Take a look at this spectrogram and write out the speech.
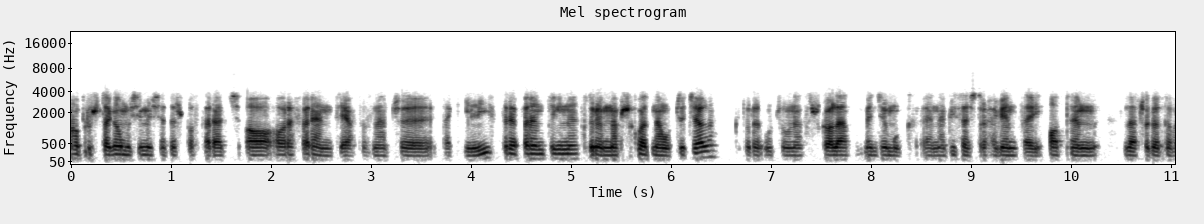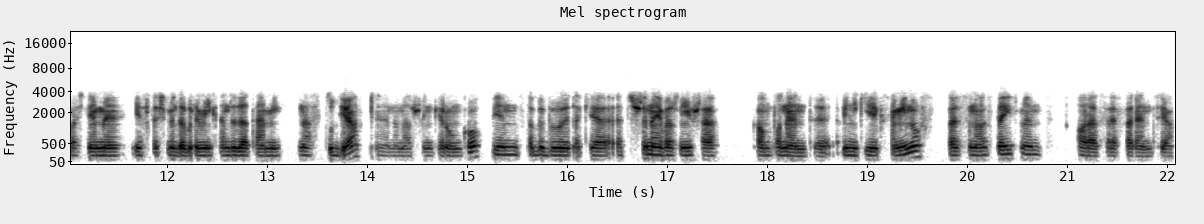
Oprócz tego musimy się też postarać o, o referencję, to znaczy taki list referencyjny, w którym na przykład nauczyciel który uczył nas w szkole, będzie mógł e, napisać trochę więcej o tym, dlaczego to właśnie my jesteśmy dobrymi kandydatami na studia e, na naszym kierunku. Więc to by były takie trzy najważniejsze komponenty. Wyniki egzaminów, personal statement oraz referencja.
